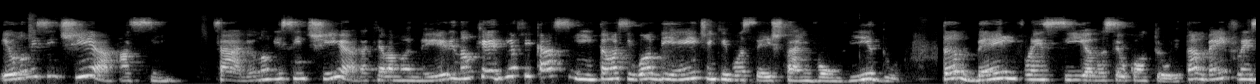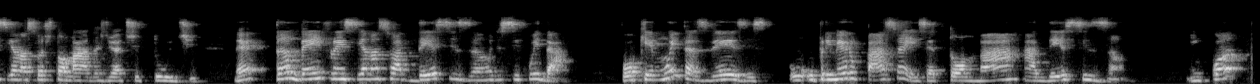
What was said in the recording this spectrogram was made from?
eu não me sentia assim, sabe? Eu não me sentia daquela maneira e não queria ficar assim. Então, assim, o ambiente em que você está envolvido também influencia no seu controle, também influencia nas suas tomadas de atitude, né? Também influencia na sua decisão de se cuidar. Porque muitas vezes o, o primeiro passo é esse, é tomar a decisão. Enquanto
